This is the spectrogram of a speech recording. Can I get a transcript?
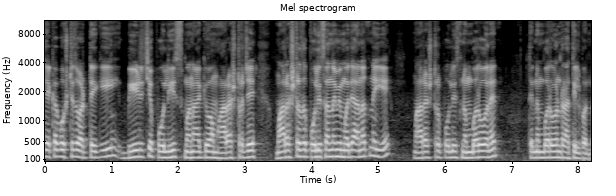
एका गोष्टीचं वाटते की बीडचे पोलीस म्हणा किंवा महाराष्ट्राचे महाराष्ट्राचं पोलिसांना मी मध्ये आणत नाही आहे महाराष्ट्र पोलीस नंबर वन आहेत. ते नंबर वन राहतील पण.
